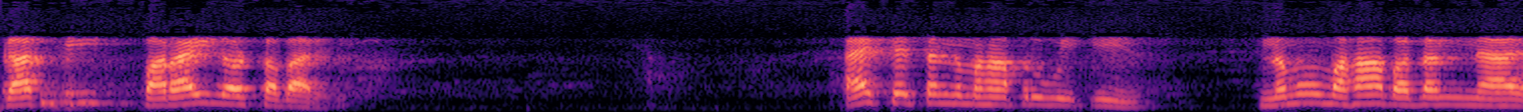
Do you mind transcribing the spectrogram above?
गाती पराइल और सवारी। ऐ चैतन्य महाप्रभु इज़ नमो महाबदन्याय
